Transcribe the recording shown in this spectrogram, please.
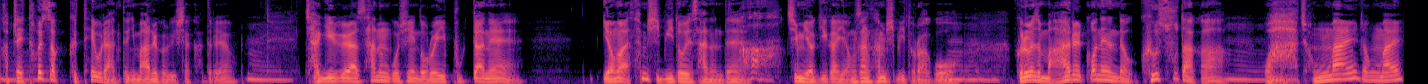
갑자기 털썩 그 테이블에 앉더니 말을 걸기 시작하더래요. 음. 자기가 사는 곳이 노르웨이 북단에 영하 32도에 사는데 아. 지금 여기가 영상 32도라고 음. 그러면서 말을 꺼내는데 그 수다가 음. 와 정말 정말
